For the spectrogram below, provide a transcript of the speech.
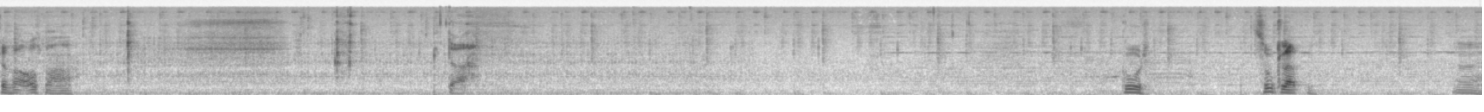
Können wir ausmachen. Da. Gut. Zuklappen. Ah.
